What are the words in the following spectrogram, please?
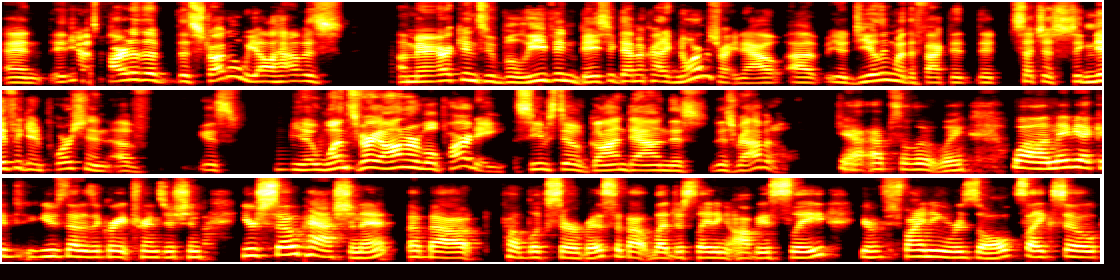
and it, you know, it's part of the the struggle we all have as Americans who believe in basic democratic norms right now. Uh, you know, dealing with the fact that that such a significant portion of this you know once very honorable party seems to have gone down this this rabbit hole. Yeah, absolutely. Well, and maybe I could use that as a great transition. You're so passionate about public service, about legislating, obviously. You're finding results. Like, so,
